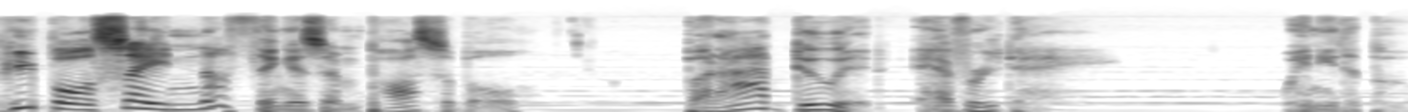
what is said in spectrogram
people say nothing is impossible, but I do it every day. Winnie the Pooh.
